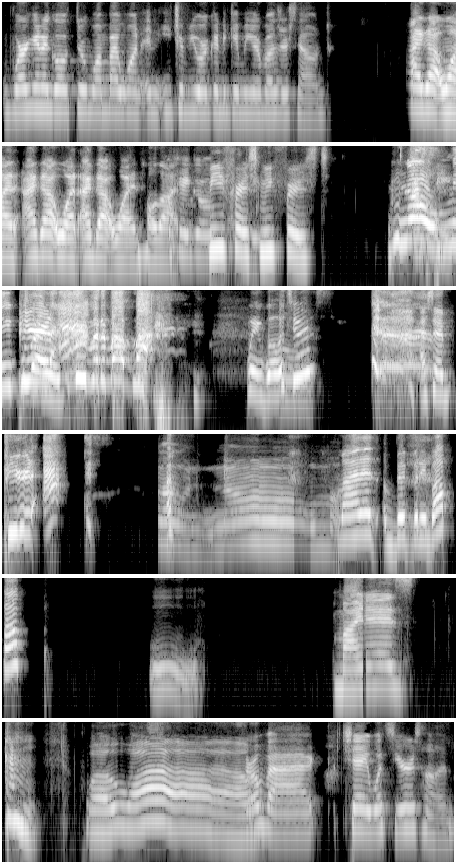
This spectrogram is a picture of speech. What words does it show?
we're gonna go through one by one, and each of you are gonna give me your buzzer sound. i got one i got one i got one hold on Okay, go. Me first. Me first. no me first wait what was Oh. yours I said period. Ah. Oh no. mine is bippity bop bop Ooh. Mine is Whoa, wow. Throwback. Che, what's yours, hon?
